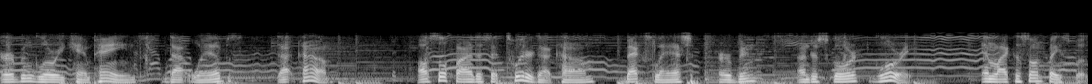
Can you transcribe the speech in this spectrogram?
urbanglorycampaigns.webs.com. Also find us at twitter.com backslash urban underscore glory and like us on Facebook.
